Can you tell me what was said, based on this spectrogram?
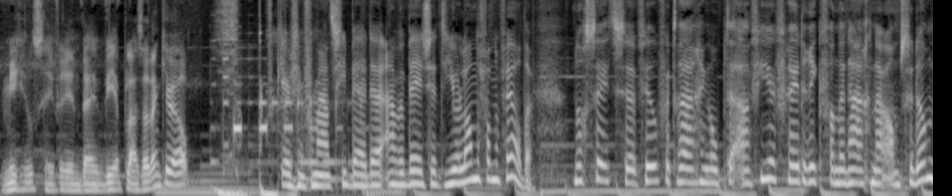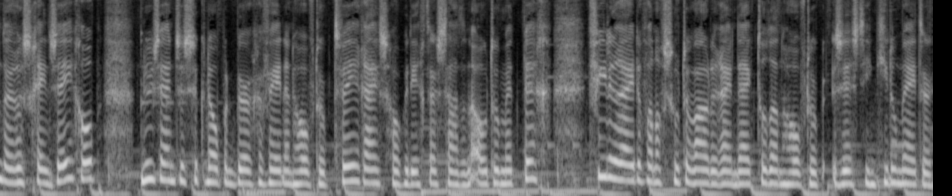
Michiel Severin bij Weerplaza, dankjewel. Verkeersinformatie bij de AWB zit Jolande van der Velde. Nog steeds eh, veel vertraging op de A4 Frederik van den Haag naar Amsterdam. Daar is geen zege op. Nu zijn tussen knooppunt Burgerveen en Hoofddorp twee rijstroken dicht. Daar staat een auto met pech. File rijden vanaf Zoeterwoude Rijndijk tot aan Hoofddorp 16 kilometer.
